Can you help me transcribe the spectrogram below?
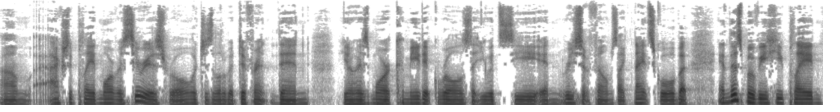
um, actually played more of a serious role, which is a little bit different than you know his more comedic roles that you would see in recent films like Night School. But in this movie, he played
